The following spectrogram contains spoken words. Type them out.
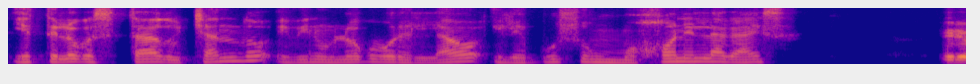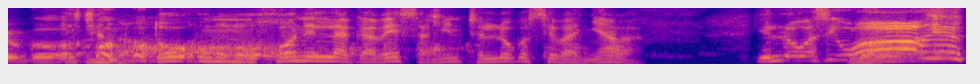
Y este loco se estaba duchando y vino un loco por el lado y le puso un mojón en la cabeza. Pero Le ¿cómo? chantó un mojón en la cabeza mientras el loco se bañaba. Y el loco así, No. ¡ay!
